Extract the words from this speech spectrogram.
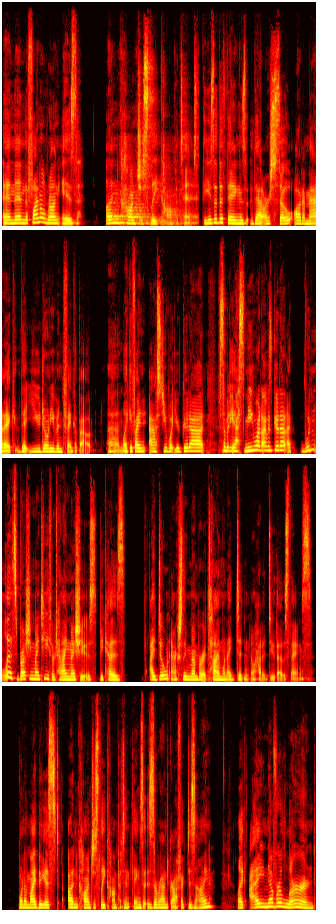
And then the final rung is unconsciously competent. These are the things that are so automatic that you don't even think about. Um, like if I asked you what you're good at, if somebody asked me what I was good at, I wouldn't list brushing my teeth or tying my shoes because I don't actually remember a time when I didn't know how to do those things. One of my biggest unconsciously competent things is around graphic design. Like I never learned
